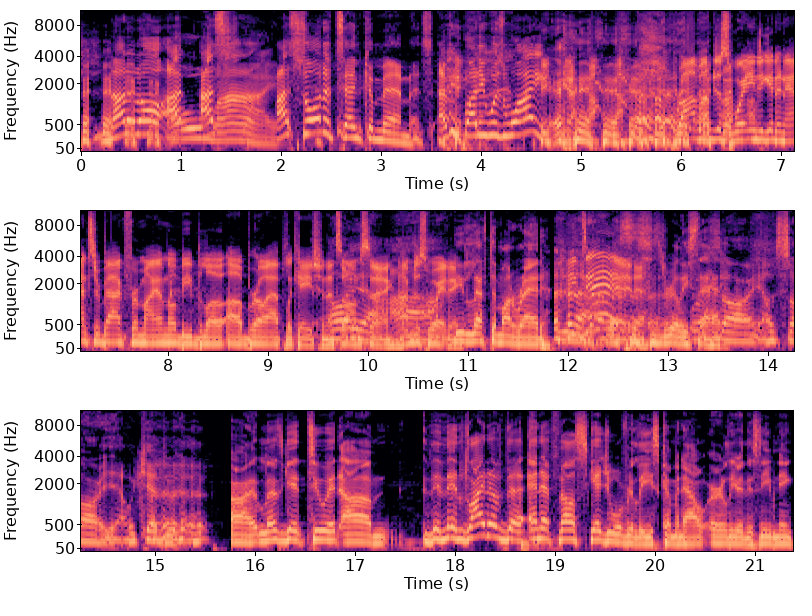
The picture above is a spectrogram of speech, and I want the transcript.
was- Not at all. I, Oh, I s- my. I saw the Ten Commandments. Everybody was white. Rob, I'm just waiting to get an answer back from my MLB blow, uh, bro application. That's Oh, all I'm yeah. saying. I'm just waiting. He left them on red. He did. This is really I'm sad. sorry. I'm sorry. Yeah, we can't do that. All right, let's get to it. Um, in, in light of the NFL schedule release coming out earlier this evening,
